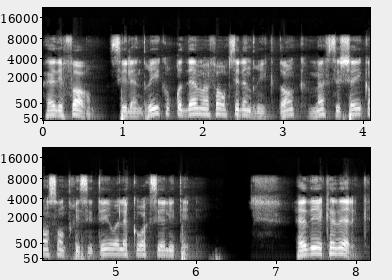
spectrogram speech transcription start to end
هذه forme cylindrique وقدامها forme cylindrique donc نفس الشيء concentricité ولا coaxialité هذه كذلك.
